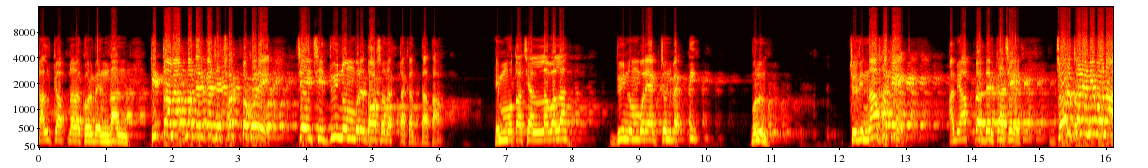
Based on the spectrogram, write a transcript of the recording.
কালকে আপনারা করবেন দান। কিন্তু আমি আপনাদের কাছে ছোট্ট করে চেয়েছি, দুই নম্বরে দশ হাজার টাকার দাতা। হিম্মত আছে আল্লাহওয়ালা? দুই নম্বরে একজন ব্যক্তি। বলুন, যদি না থাকে, আমি আপনাদের কাছে জোর করে নেব না,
